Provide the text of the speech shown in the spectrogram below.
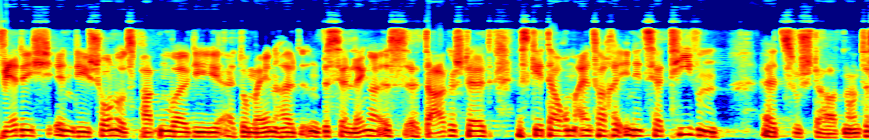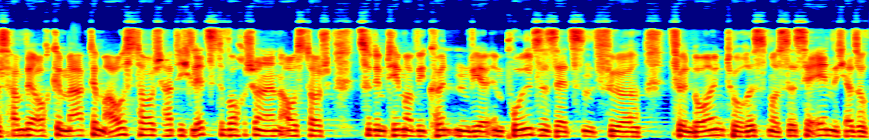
werde ich in die Shownotes packen, weil die äh, Domain halt ein bisschen länger ist, äh, dargestellt. Es geht darum, einfache Initiativen äh, zu starten. Und das haben wir auch gemerkt im Austausch. Hatte ich letzte Woche schon einen Austausch zu dem Thema, wie könnten wir Impulse setzen für, für neuen Tourismus. Das ist ja ähnlich. Also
